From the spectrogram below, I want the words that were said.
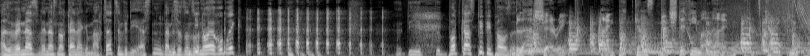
Also wenn das, wenn das noch keiner gemacht hat, sind wir die Ersten. Dann ist das unsere neue Rubrik. Die Podcast-Pipi-Pause. Blasharing. Ein Podcast mit Steffi Mannheim und Kai Klüting.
